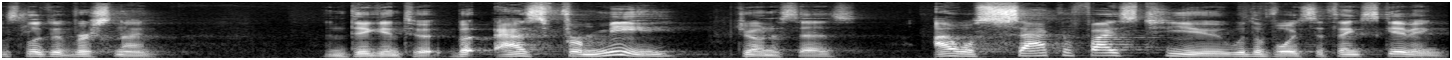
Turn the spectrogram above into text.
Let's look at verse 9 and dig into it. But as for me, Jonah says, I will sacrifice to you with a voice of thanksgiving.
